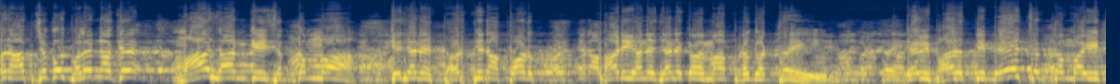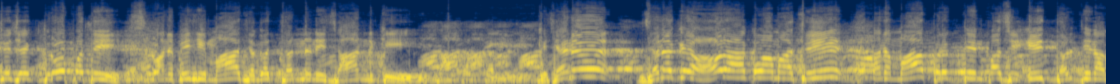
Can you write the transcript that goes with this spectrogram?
અને આપ શકો ભલે નાખે. માં જાનકી જગદંબા કે જેને ધરતીના પડ ફાડી અને જેને કહેવાયમાં પ્રગટ થઈ. એવી ભારતની બે જગદંબા છે દ્રૌપદી અને બીજી માં જગત જનની જાનકી કે જેને જનકે હળ આંકવામાંથી અને માં પ્રગતિ પાછી ઈ ધરતીના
